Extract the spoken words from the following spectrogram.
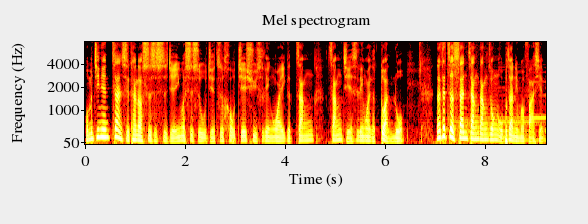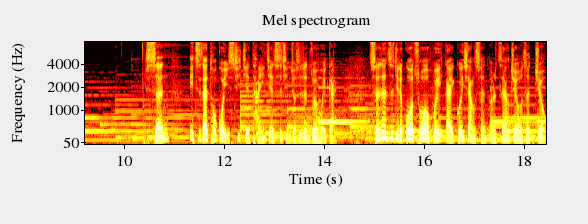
我们今天暂时看到四十四节，因为四十五节之后接续是另外一个章章节，是另外一个段落。那在这三章当中，我不知道你有没有发现，神一直在透过以西结谈一件事情，就是认罪悔改，承认自己的过错，悔改归向神，而这样就有拯救。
